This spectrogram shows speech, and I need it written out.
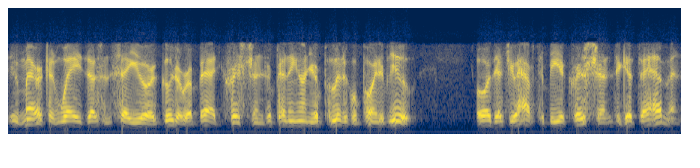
The American way doesn't say you're a good or a bad Christian, depending on your political point of view, or that you have to be a Christian to get to heaven.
